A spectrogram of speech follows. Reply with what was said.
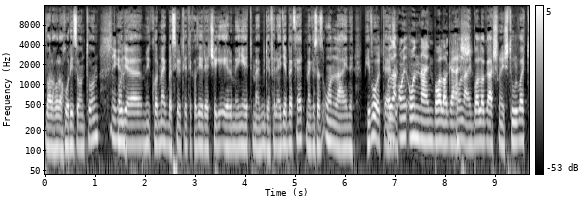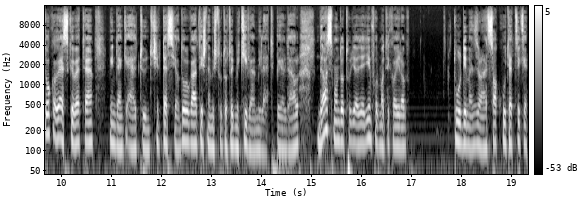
valahol a horizonton. Igen. Ugye, mikor megbeszéltétek az érettségi élményét, meg mindenféle egyebeket, meg ez az online, mi volt ez? On- online balagás. Online balagáson is túl vagytok, ezt követően mindenki eltűnt, teszi a dolgát, és nem is tudod, hogy mi kivel mi lett például. De azt mondod, hogy ez egy informatikailag túldimenzionált szak, úgy tetszik,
